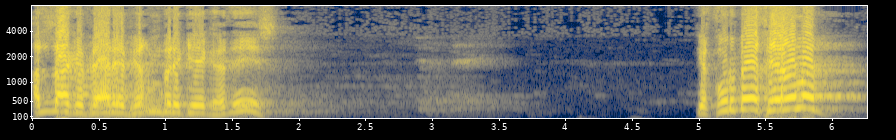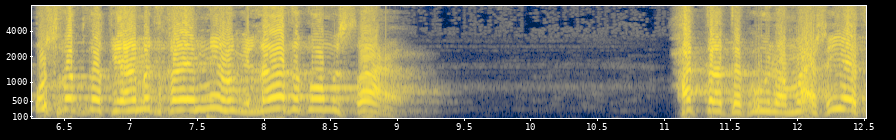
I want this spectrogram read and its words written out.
اللہ کے پیارے پیغمبر کی ایک حدیث کہ قرب قیامت، اس وقت تو قیامت قائم نہیں ہوگی۔ لا تقوم الساعه حتى تكون معصيه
